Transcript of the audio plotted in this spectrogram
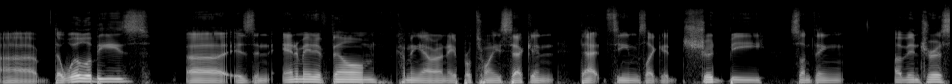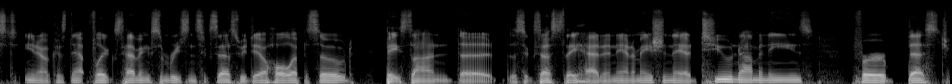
Uh, the Willoughbys uh, is an animated film coming out on April 22nd. That seems like it should be something of interest, you know, because Netflix having some recent success. We did a whole episode based on the the success they had in animation. They had two nominees for best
